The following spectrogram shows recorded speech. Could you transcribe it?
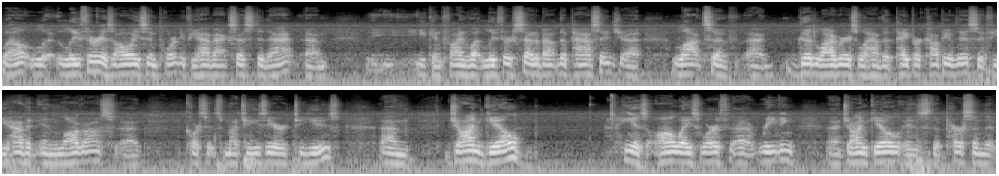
well, L- Luther is always important if you have access to that. Um, you can find what Luther said about the passage. Uh, lots of uh, good libraries will have the paper copy of this. If you have it in Logos, uh, course, it's much easier to use. Um, John Gill, he is always worth uh, reading. Uh, John Gill is the person that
